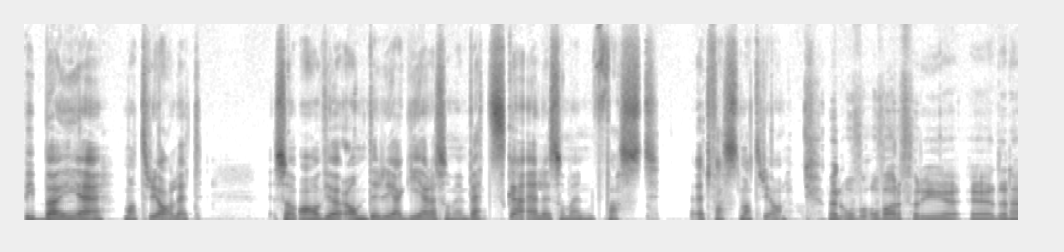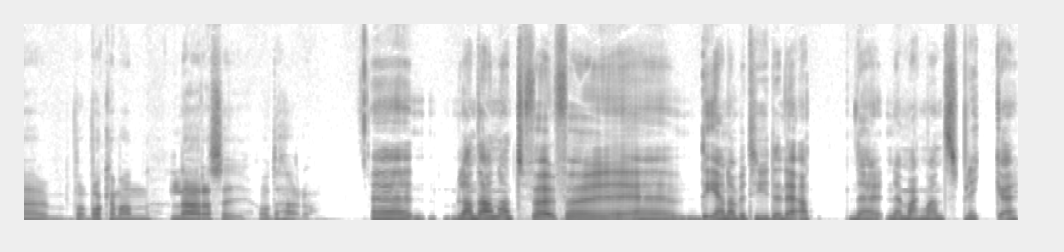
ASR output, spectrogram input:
vi böjer materialet som avgör om det reagerar som en vätska eller som en fast, ett fast material. Men och, och varför är eh, den här, vad, vad kan man lära sig av det här då? Eh, bland annat för, för eh, det ena betyder det att när, när magman spricker,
